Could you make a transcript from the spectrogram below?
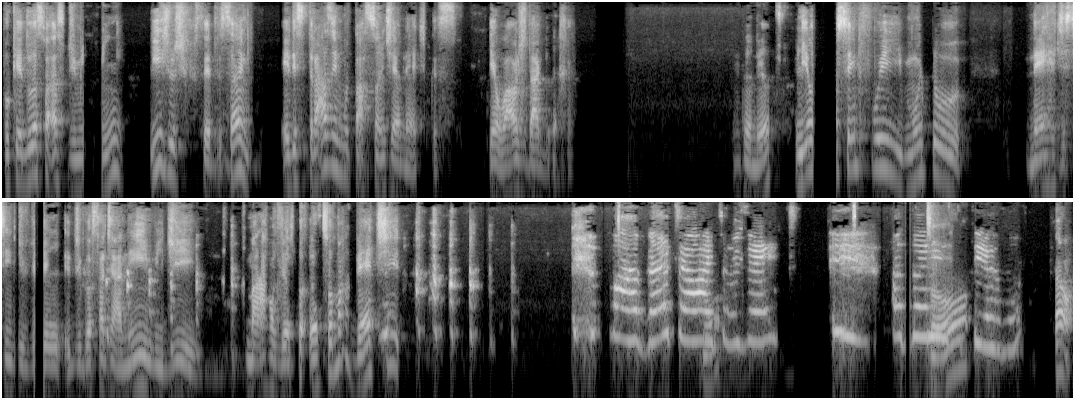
Porque duas faces de mim e justiça de sangue, eles trazem mutações genéticas, que é o auge da guerra. Entendeu? E eu sempre fui muito nerd, assim, de, ver, de gostar de anime, de Marvel. Eu sou, eu sou Marvete. Marvete é ótimo, gente. Adorei sou... esse termo. Não,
